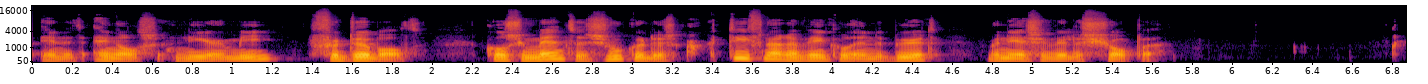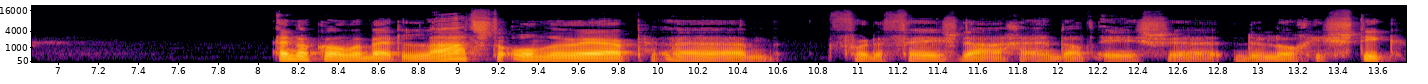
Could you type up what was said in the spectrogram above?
in het Engels near me, verdubbeld. Consumenten zoeken dus actief naar een winkel in de buurt wanneer ze willen shoppen. En dan komen we bij het laatste onderwerp uh, voor de feestdagen en dat is uh, de logistiek.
